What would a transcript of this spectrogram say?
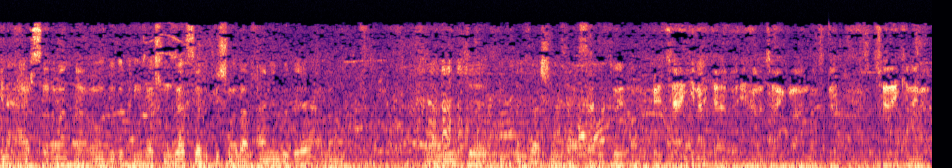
این هر سال من تقریبا حدود 15 16 سال پیش اومدم همین بوده. الان یعنی اینکه 15 16 سال توی آمریکا جنگی نکرده. این همه جنگ رو انداخته چرا یکی نمیاد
